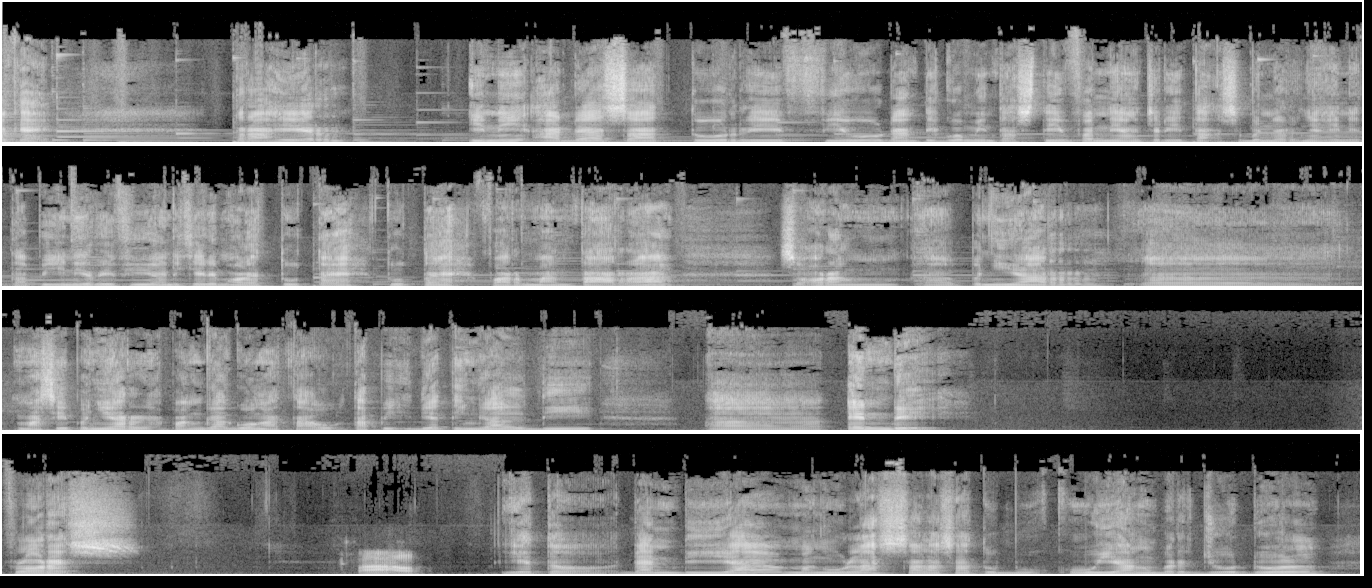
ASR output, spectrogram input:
Oke, terakhir ini ada satu review nanti gue minta Steven yang cerita sebenarnya ini tapi ini review yang dikirim oleh Tuteh Tuteh Farmantara seorang eh, penyiar eh, masih penyiar apa enggak gue nggak tahu tapi dia tinggal di eh, ND Flores. Wow. gitu. Dan dia mengulas salah satu buku yang berjudul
